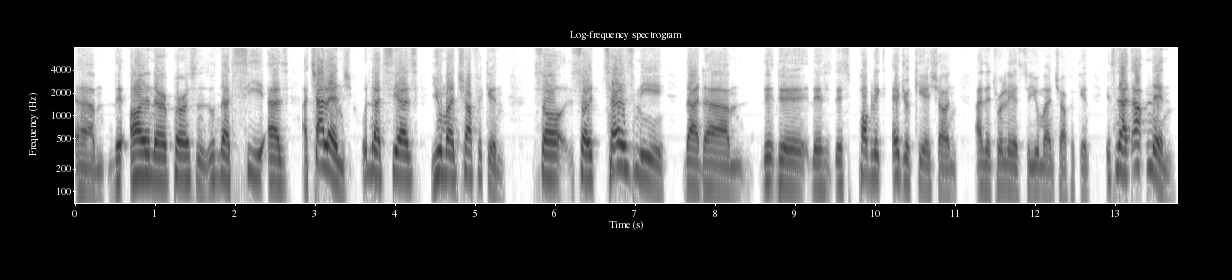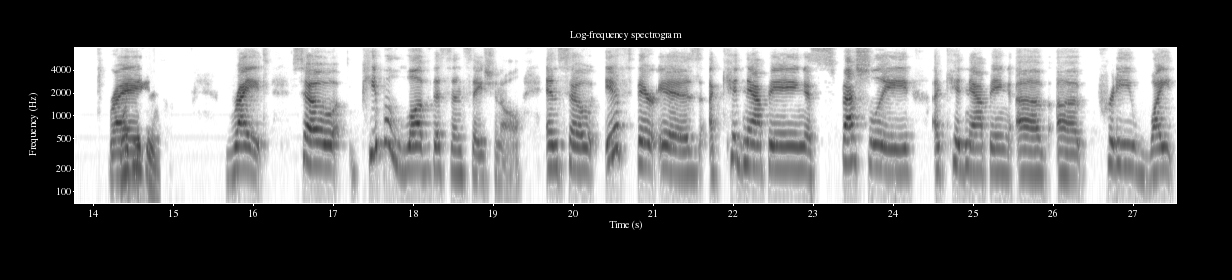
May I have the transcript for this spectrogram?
um, the ordinary person would not see as a challenge, would not see as human trafficking. So, so it tells me that um, the, the, the this public education as it relates to human trafficking, it's not happening. Right. Right. So people love the sensational. And so if there is a kidnapping, especially a kidnapping of a pretty white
